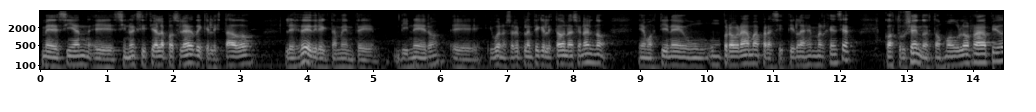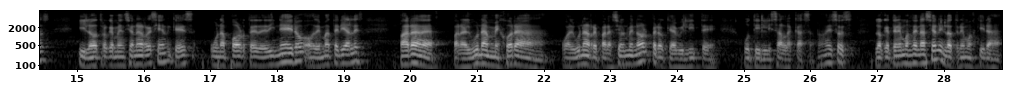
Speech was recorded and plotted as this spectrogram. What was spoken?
me decían eh, si no existía la posibilidad de que el Estado les dé directamente dinero. Eh, y bueno, yo le planteé que el Estado Nacional no, digamos, tiene un, programa para asistir a las emergencias construyendo estos módulos rápidos y lo otro que mencioné recién, que es un aporte de dinero o de materiales para, para alguna mejora o alguna reparación menor, pero que habilite utilizar la casa. ¿no? Eso es lo que tenemos de Nación y lo tenemos que ir a,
